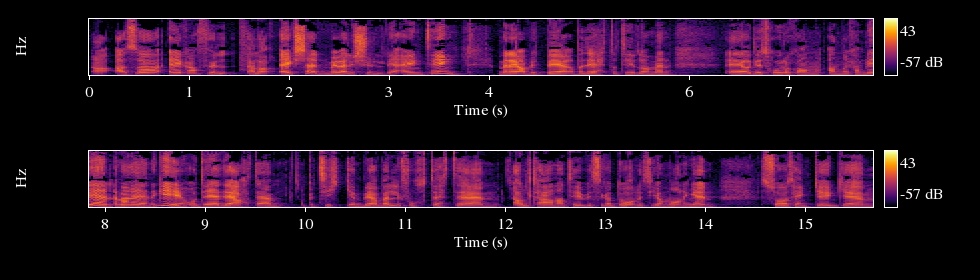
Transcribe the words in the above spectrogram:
Ja, altså, jeg kan følge Eller, jeg kjenner meg veldig skyldig i én ting, men jeg har blitt bedre på det i ettertid. men eh, og det tror jeg dere andre kan en, være enig i. Og det er det at eh, butikken blir veldig fort et eh, alternativ hvis jeg har dårlig tid om morgenen. Så tenker jeg eh,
